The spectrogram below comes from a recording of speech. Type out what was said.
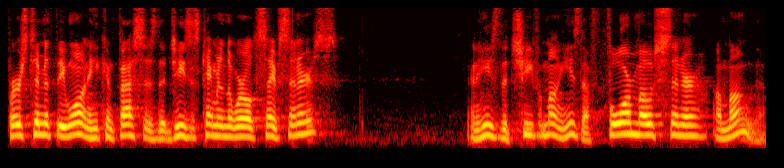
1 Timothy 1, he confesses that Jesus came into the world to save sinners, and he's the chief among. He's the foremost sinner among them.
